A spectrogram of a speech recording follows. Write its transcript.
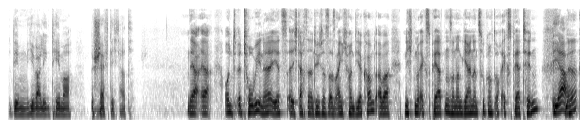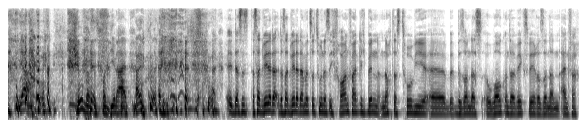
dem jeweiligen Thema beschäftigt hat. Ja, ja. Und äh, Tobi, ne, jetzt, äh, ich dachte natürlich, dass das eigentlich von dir kommt, aber nicht nur Experten, sondern gerne in Zukunft auch Expertin. Ja. Ne? Ja. Schön, dass es von dir Nein. kommt. Nein. das, ist, das, hat weder, das hat weder damit zu tun, dass ich frauenfeindlich bin, noch dass Tobi äh, besonders woke unterwegs wäre, sondern einfach,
